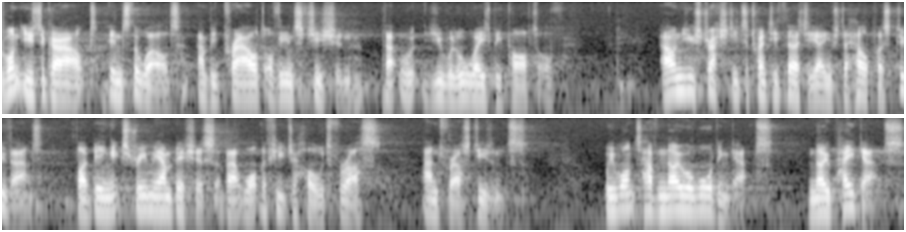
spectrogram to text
Want you to go out into the world and be proud of the institution that you will always be part of. Our new strategy to 2030 aims to help us do that by being extremely ambitious about what the future holds for us and for our students. We want to have no awarding gaps, no pay gaps.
